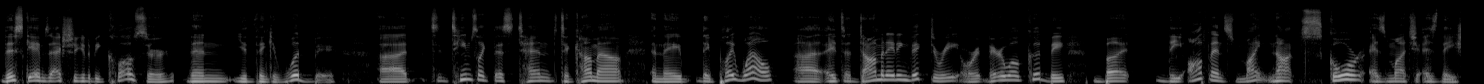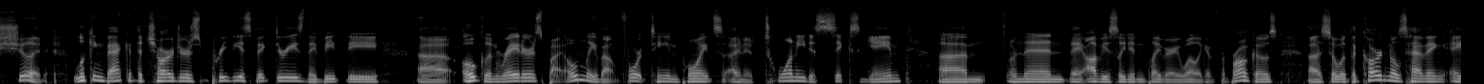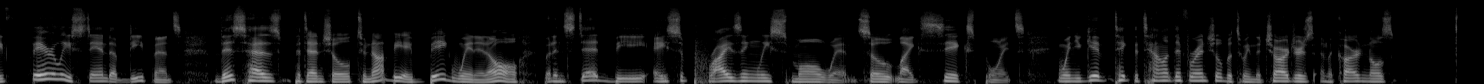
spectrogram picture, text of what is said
this game's actually going to be closer than you'd think it would be. Uh, t- teams like this tend to come out and they they play well. Uh, it's a dominating victory, or it very well could be, but the offense might not score as much as they should. Looking back at the Chargers' previous victories, they beat the uh, Oakland Raiders by only about 14 points in a 20 to 6 game. Um, and then they obviously didn't play very well against the Broncos. Uh, so, with the Cardinals having a fairly stand up defense, this has potential to not be a big win at all, but instead be a surprisingly small win. So, like six points. When you give take the talent differential between the Chargers and the Cardinals,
